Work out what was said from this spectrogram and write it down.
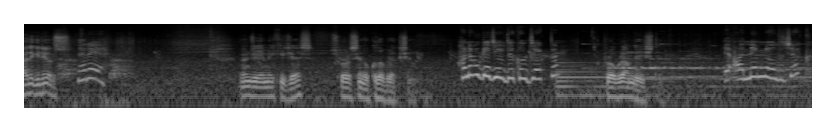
Hadi gidiyoruz. Nereye? Önce yemek yiyeceğiz. Sonra seni okula bırakacağım. Hani bu gece evde kalacaktın? Program değişti. E annem ne olacak?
